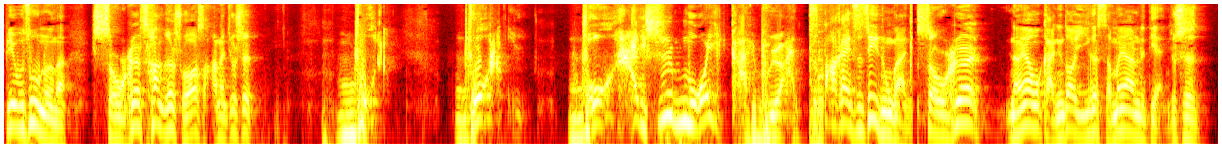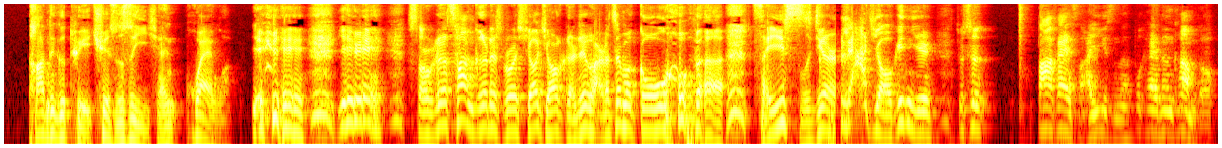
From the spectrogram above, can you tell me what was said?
憋不住了呢。首歌唱歌主要啥呢？就是哇哇哇，还是没改变，就大概是这种感觉。首歌能让我感觉到一个什么样的点？就是。他那个腿确实是以前坏过，因为因为首哥唱歌的时候，小脚搁这块的这么勾勾的，贼使劲儿，俩脚给你就是大概啥意思呢？不开灯看不着，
